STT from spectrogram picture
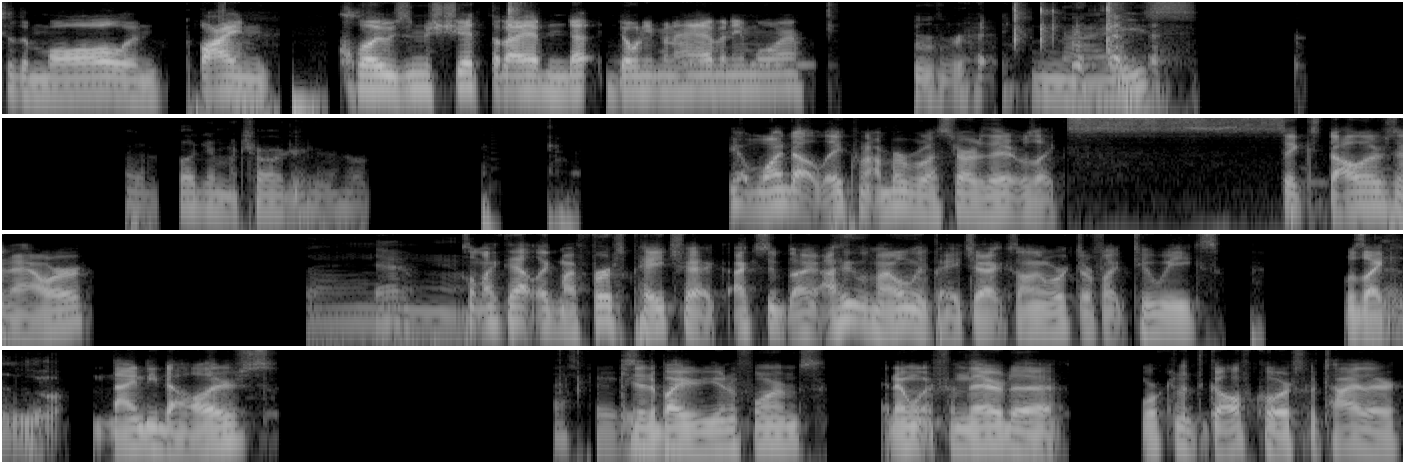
to the mall and buying clothes and shit that I have no, don't even have anymore. right. Nice. I'm gonna plug in my charger here. Yeah, Wyandotte Lake. When I remember when I started there, it was like six dollars an hour, Yeah. Damn. something like that. Like my first paycheck, actually, I I think it was my only paycheck. 'cause I only worked there for like two weeks. Was like ninety dollars That's because you had to buy your uniforms, and I went from there to working at the golf course with Tyler,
